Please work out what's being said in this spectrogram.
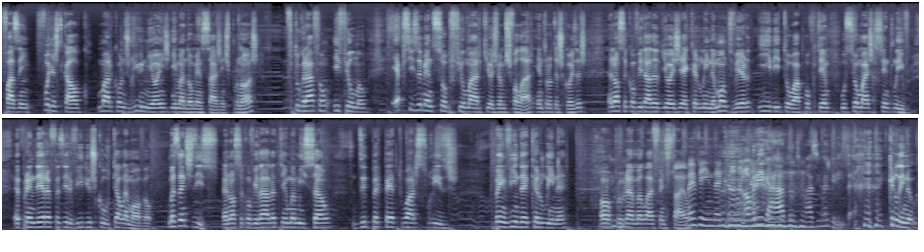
fazem folhas de cálculo, marcam-nos reuniões e mandam mensagens por nós, fotografam e filmam. É precisamente sobre filmar que hoje vamos falar, entre outras coisas. A nossa convidada de hoje é a Carolina Monteverde e editou há pouco tempo o seu mais recente livro, Aprender a fazer vídeos com o telemóvel. Mas antes disso, a nossa convidada tem uma missão de perpetuar sorrisos. Bem-vinda, Carolina, ao programa Life and Style. Bem-vinda, Carolina. Obrigada, Tomás e Margarida. Carolina, o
